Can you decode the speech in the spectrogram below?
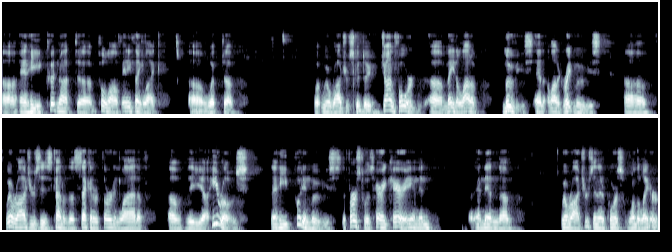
uh, and he could not uh, pull off anything like uh, what uh, what Will Rogers could do. John Ford uh, made a lot of movies and a lot of great movies. Will Rogers is kind of the second or third in line of of the heroes that he put in movies. The first was Harry Carey, and then and then uh, Will Rogers, and then of course one of the later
